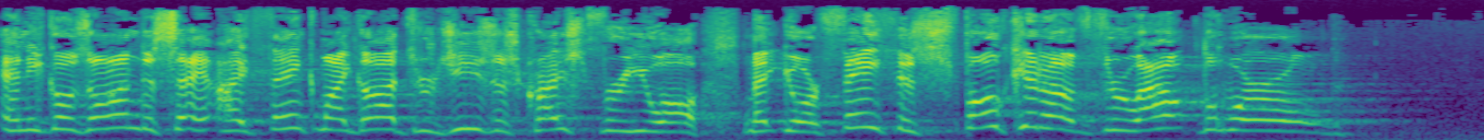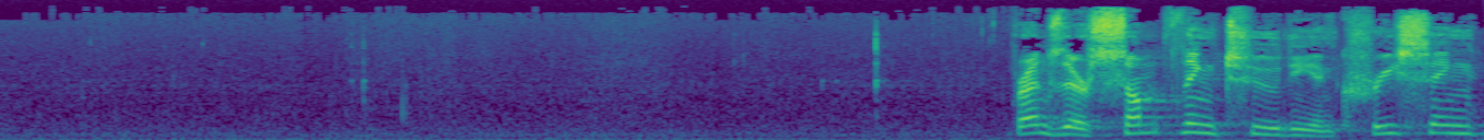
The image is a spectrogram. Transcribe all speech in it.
And he goes on to say, I thank my God through Jesus Christ for you all, that your faith is spoken of throughout the world. Friends, there's something to the increasing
